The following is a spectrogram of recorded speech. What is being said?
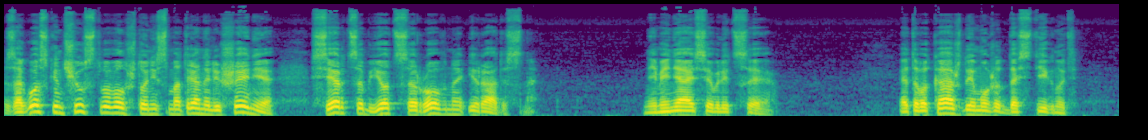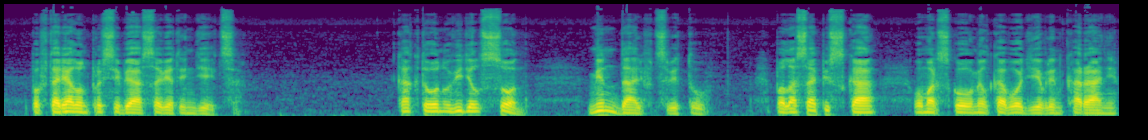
Загоскин чувствовал, что, несмотря на лишение, сердце бьется ровно и радостно. Не меняйся в лице. Этого каждый может достигнуть, — повторял он про себя совет индейца. Как-то он увидел сон, миндаль в цвету, полоса песка у морского мелководья в Ленкаране,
